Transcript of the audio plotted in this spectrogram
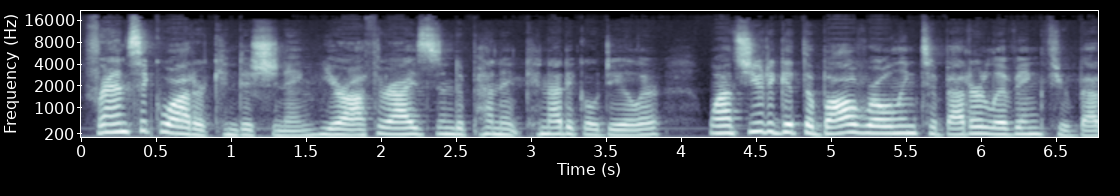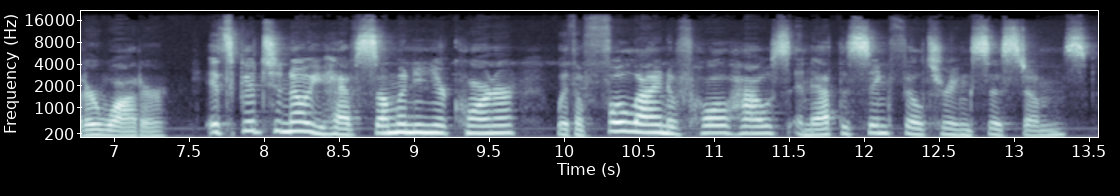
Frantic Water Conditioning, your authorized independent Kinetico dealer, wants you to get the ball rolling to better living through better water. It's good to know you have someone in your corner with a full line of whole house and at the sink filtering systems.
